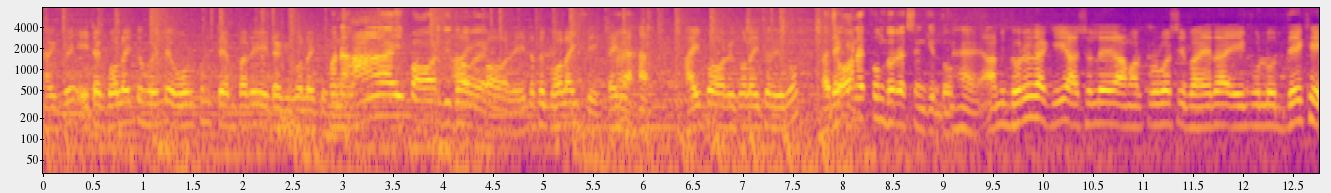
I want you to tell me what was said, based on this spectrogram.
থাকবে। এটা গলাইতে হইলে ওরকম টেম্পারে এটাকে গলাইতে মানে হাই পাওয়ার দিতে হবে। পাওয়ারে এটা তো গলাইছে তাই না? হাই পাওয়ারে গলাইতে হইব। আচ্ছা অনেকক্ষণ ধরে রাখছেন কিন্তু। হ্যাঁ আমি ধরে রাখি আসলে আমার প্রবাসী ভাইয়েরা এগুলো দেখে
